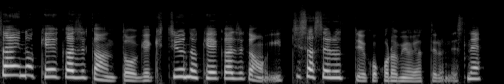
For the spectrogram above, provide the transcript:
際の経過時間と劇中の経過時間を一致させるっていう試みをやってるんですね。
